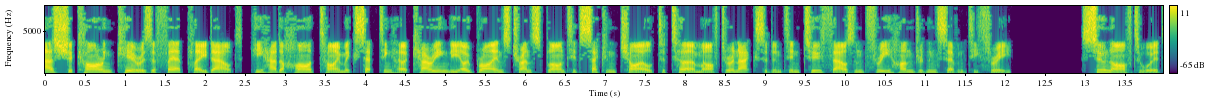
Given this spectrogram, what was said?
As Shakaar and Kira's affair played out, he had a hard time accepting her carrying the O'Brien's transplanted second child to term after an accident in 2373. Soon afterward,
